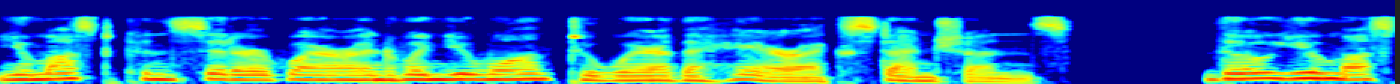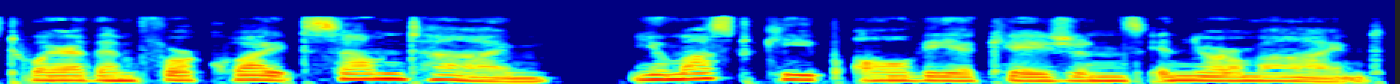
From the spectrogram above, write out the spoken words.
you must consider where and when you want to wear the hair extensions. Though you must wear them for quite some time, you must keep all the occasions in your mind.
